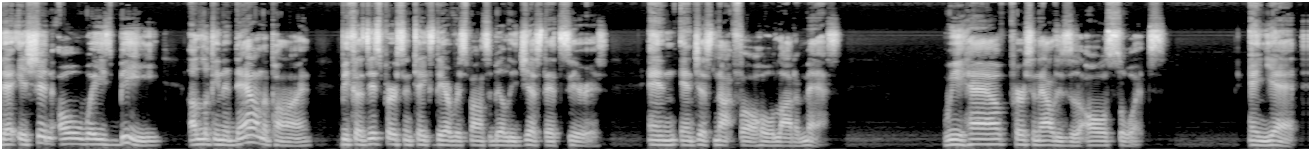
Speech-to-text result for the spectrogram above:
that it shouldn't always be a looking down upon because this person takes their responsibility just that serious and, and just not for a whole lot of mess. We have personalities of all sorts, and yet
